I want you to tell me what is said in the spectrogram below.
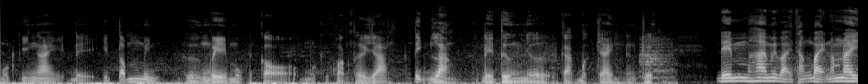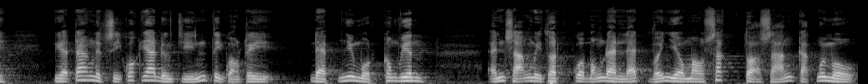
một cái ngày để cái tâm mình hướng về một cái có một cái khoảng thời gian tĩnh lặng để tưởng nhớ các bậc cha anh đằng trước. Đêm 27 tháng 7 năm nay, nghĩa trang liệt sĩ quốc gia đường 9 tỉnh Quảng Trị đẹp như một công viên. Ánh sáng mỹ thuật của bóng đèn led với nhiều màu sắc tỏa sáng các ngôi mộ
